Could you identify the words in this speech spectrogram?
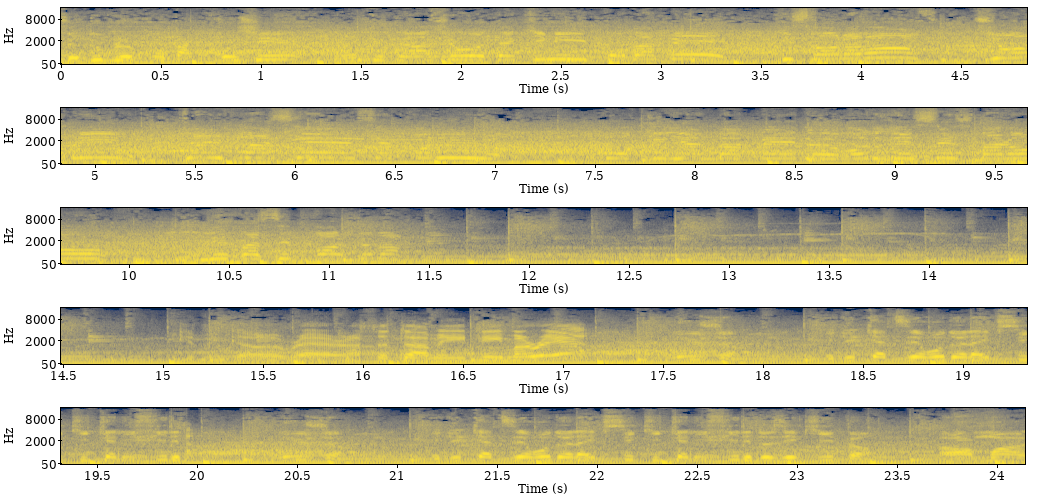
Ce double contact crochet. Récupération d'Akimi pour Mbappé qui sera en avance That's the dummy Di Maria. Bruges et du 4-0 de Leipzig qui qualifie les Bruges et du 4-0 de Leipzig qui qualifie les deux équipes. Alors moi,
